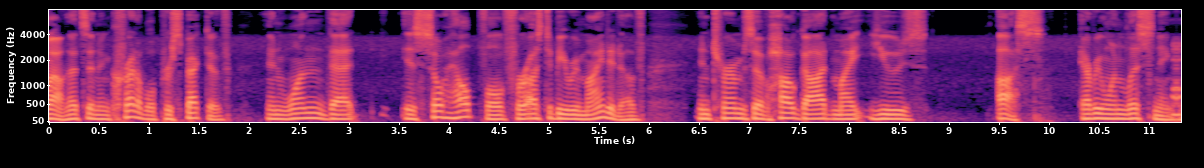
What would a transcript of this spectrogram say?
Wow, that's an incredible perspective and one that is so helpful for us to be reminded of in terms of how God might use us, everyone listening.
